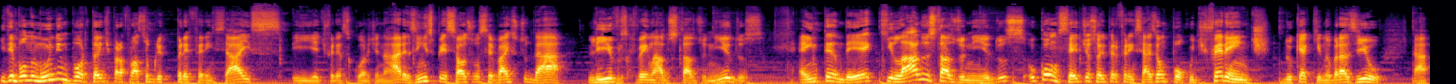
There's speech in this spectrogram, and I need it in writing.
E tem ponto muito importante para falar sobre preferenciais e a diferença com ordinárias, em especial se você vai estudar livros que vêm lá dos Estados Unidos, é entender que lá nos Estados Unidos o conceito de ações preferenciais é um pouco diferente do que aqui no Brasil, tá?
